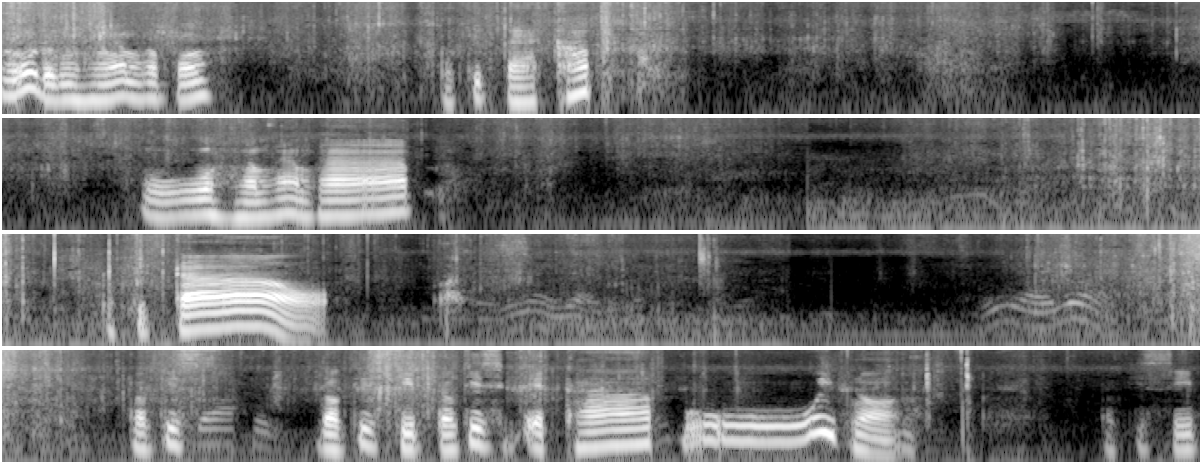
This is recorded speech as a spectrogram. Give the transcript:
โอ้ดอกงามครับผมดอกที่แปดครับ โอ้งามงามครับดอกที่เก้าดอกที่ดอกที่สิบดอกที่สิบเอ็ดครับอุ้ยพี่น้องดอกที่สิบ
